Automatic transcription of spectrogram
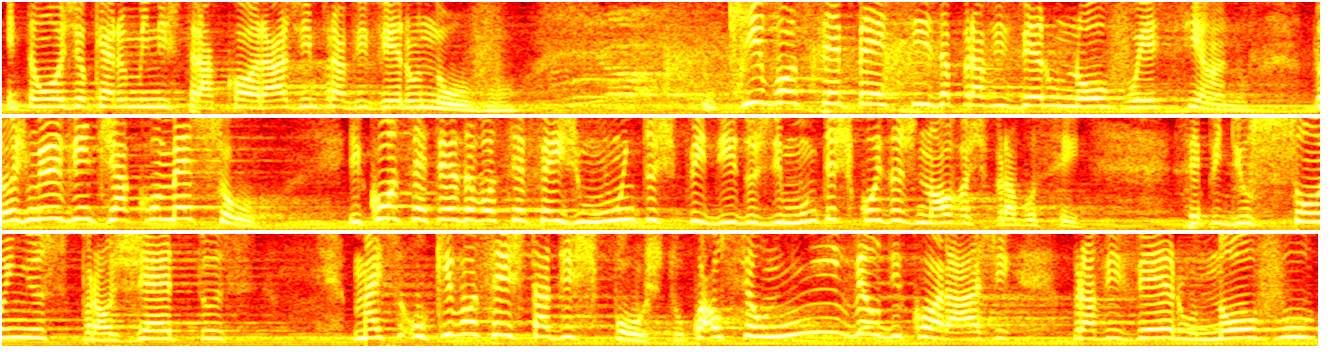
Então hoje eu quero ministrar coragem para viver o novo. O que você precisa para viver o novo esse ano? 2020 já começou. E com certeza você fez muitos pedidos de muitas coisas novas para você. Você pediu sonhos, projetos, mas o que você está disposto? Qual o seu nível de coragem para viver o novo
